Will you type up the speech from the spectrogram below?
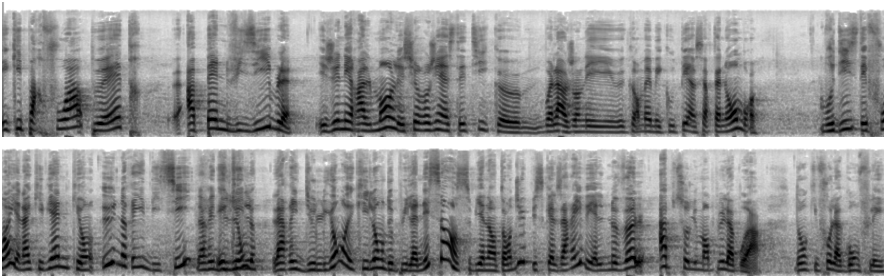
et qui parfois peut être euh, à peine visible. Et généralement, les chirurgiens esthétiques, euh, voilà, j'en ai quand même écouté un certain nombre, vous disent des fois, il y en a qui viennent qui ont une ride ici, La ride et du lion. la ride du lion, et qui l'ont depuis la naissance, bien entendu, puisqu'elles arrivent et elles ne veulent absolument plus la voir. Donc il faut la gonfler.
